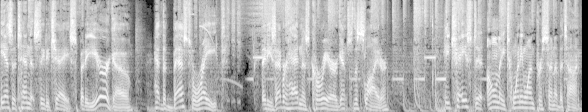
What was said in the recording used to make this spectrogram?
he has a tendency to chase. But a year ago, had the best rate that he's ever had in his career against the slider. He chased it only 21% of the time.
